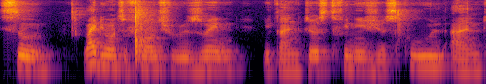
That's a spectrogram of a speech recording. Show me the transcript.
So why do you want to flaunt rules when you can just finish your school and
